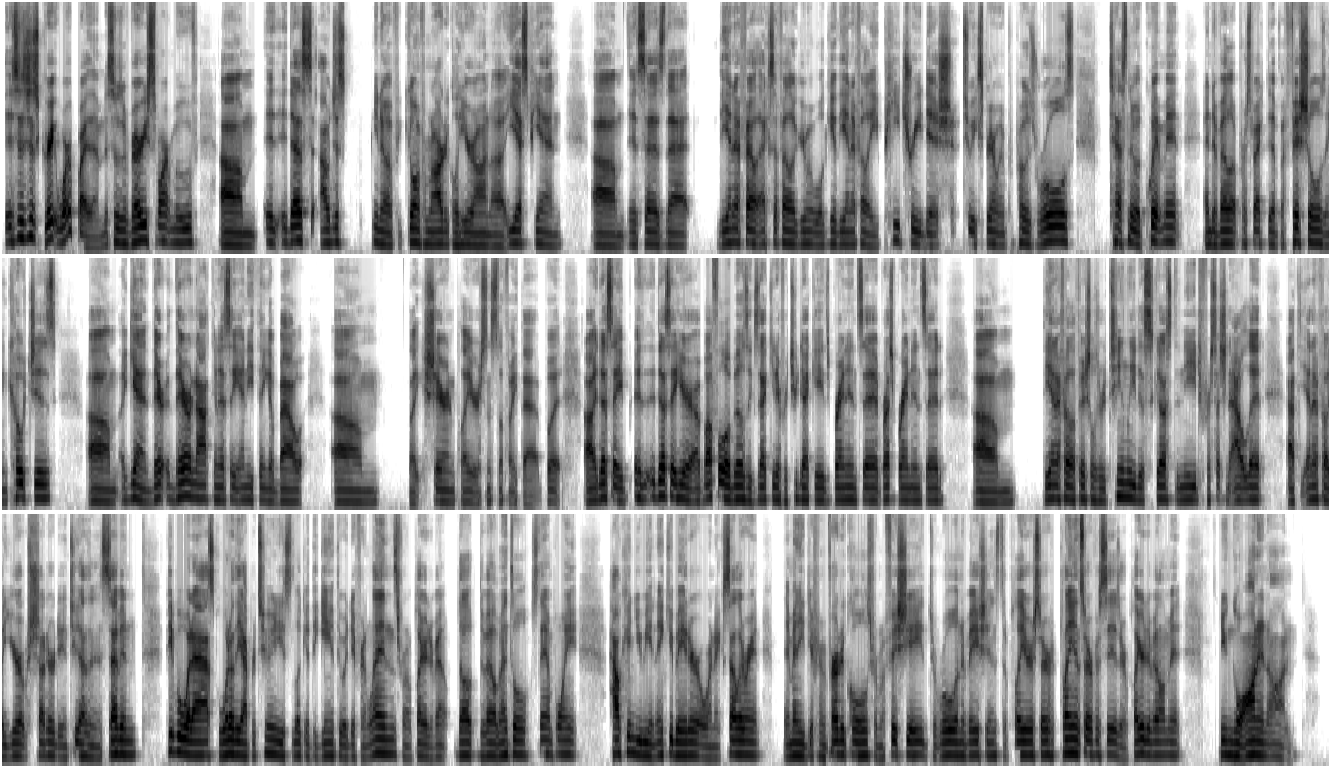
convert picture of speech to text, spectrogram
this is just great work by them. This is a very smart move. Um, it, it does. I'll just you know if you're going from an article here on uh, ESPN, um, it says that the NFL XFL agreement will give the NFL a petri dish to experiment with proposed rules, test new equipment, and develop prospective officials and coaches. Um, again, they're they're not going to say anything about um, like sharing players and stuff like that. But uh, it does say it, it, does say here a Buffalo Bills executive for two decades, Brandon said, Russ Brandon said, um, the NFL officials routinely discussed the need for such an outlet after the NFL Europe shuttered in 2007. People would ask, what are the opportunities to look at the game through a different lens from a player de- developmental standpoint? How can you be an incubator or an accelerant in many different verticals, from officiate to rule innovations to player sur- playing surfaces or player development? You can go on and on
